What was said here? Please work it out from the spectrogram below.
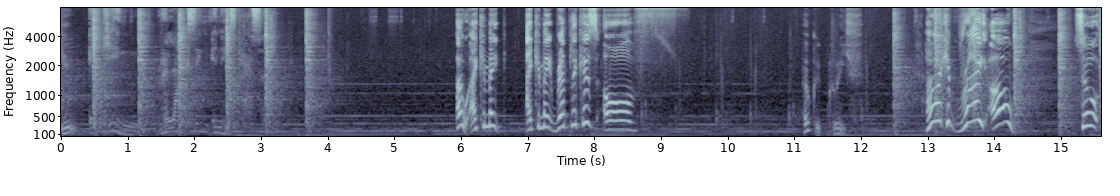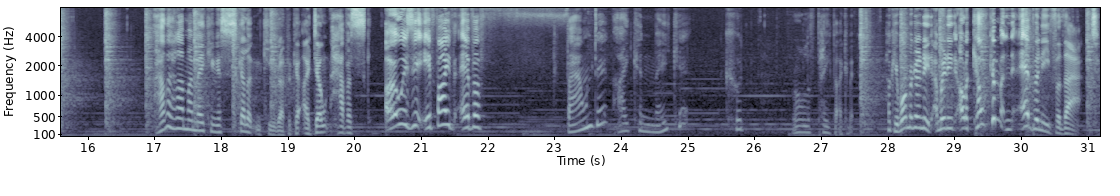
You a king relaxing in his castle. Oh, I can make I can make replicas of Oh, good grief. Oh, I can... Right! Oh! So... How the hell am I making a skeleton key replica? I don't have a... Oh, is it... If I've ever found it, I can make it? Could... Roll of paper. I can make... Okay, what am I going to need? I'm going to need orichalcum and ebony for that.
